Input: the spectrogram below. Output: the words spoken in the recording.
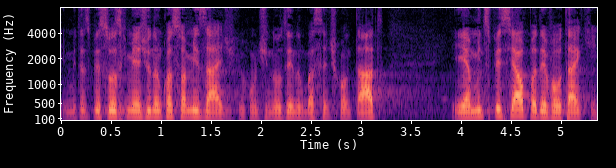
e muitas pessoas que me ajudam com a sua amizade, que eu continuo tendo bastante contato. E é muito especial poder voltar aqui.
